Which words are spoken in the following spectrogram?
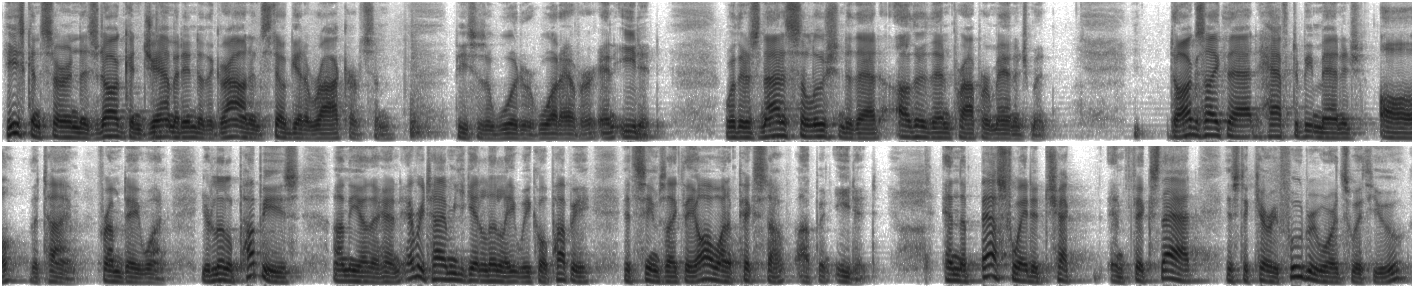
he's concerned his dog can jam it into the ground and still get a rock or some pieces of wood or whatever and eat it. Well, there's not a solution to that other than proper management. Dogs like that have to be managed all the time from day one. Your little puppies, on the other hand, every time you get a little eight week old puppy, it seems like they all want to pick stuff up and eat it. And the best way to check and fix that is to carry food rewards with you.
